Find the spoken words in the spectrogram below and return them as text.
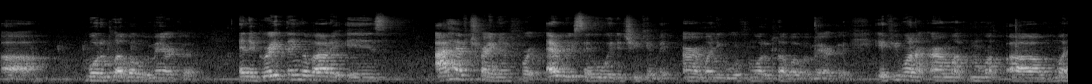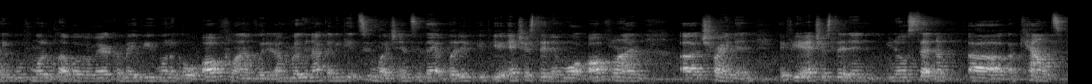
uh, Motor Club of America. And the great thing about it is I have training for every single way that you can earn money with Motor Club of America. If you want to earn uh, money with Motor Club of America, maybe you want to go offline with it. I'm really not going to get too much into that, but if, if you're interested in more offline uh, training, if you're interested in you know setting up uh, accounts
